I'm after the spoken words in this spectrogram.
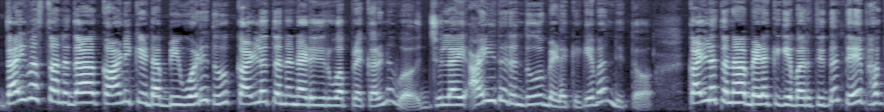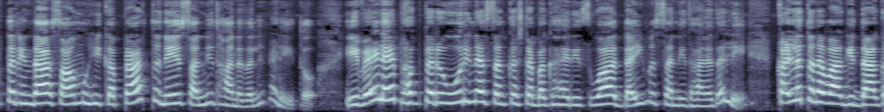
ದೈವಸ್ಥಾನದ ಕಾಣಿಕೆ ಡಬ್ಬಿ ಒಡೆದು ಕಳ್ಳತನ ನಡೆದಿರುವ ಪ್ರಕರಣವು ಜುಲೈ ಐದರಂದು ಬೆಳಕಿಗೆ ಬಂದಿತ್ತು. ಕಳ್ಳತನ ಬೆಳಕಿಗೆ ಬರುತ್ತಿದ್ದಂತೆ ಭಕ್ತರಿಂದ ಸಾಮೂಹಿಕ ಪ್ರಾರ್ಥನೆ ಸನ್ನಿಧಾನದಲ್ಲಿ ನಡೆಯಿತು. ಈ ವೇಳೆ ಭಕ್ತರು ಊರಿನ ಸಂಕಷ್ಟ ಬಗೆಹರಿಸುವ ದೈವ ಸನ್ನಿಧಾನದಲ್ಲಿ ಕಳ್ಳತನವಾಗಿದ್ದಾಗ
